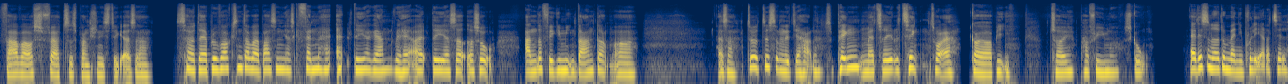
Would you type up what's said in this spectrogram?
far var også førtidspensionist, ikke? Altså, så da jeg blev voksen, der var jeg bare sådan, jeg skal fandme have alt det, jeg gerne vil have, og alt det, jeg sad og så andre fik i min barndom, og altså, det, det er sådan lidt, jeg har det. Så penge, materielle ting, tror jeg, går jeg op i. Tøj, parfumer, sko. Er det sådan noget, du manipulerer dig til?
